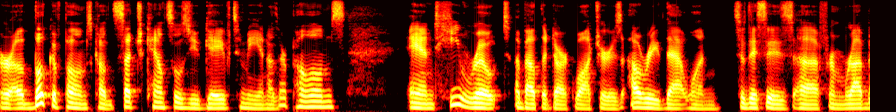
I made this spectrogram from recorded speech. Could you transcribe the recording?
or a book of poems called "Such Counsels You Gave to Me" and other poems. And he wrote about the Dark Watchers. I'll read that one. So this is uh, from Rob-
